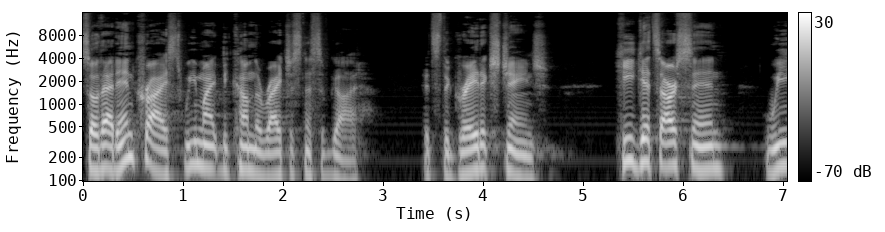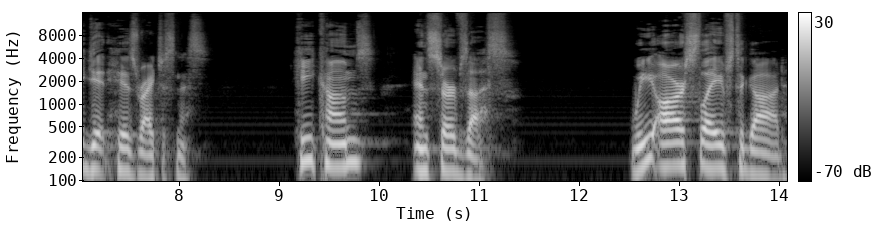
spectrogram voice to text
so that in Christ we might become the righteousness of God." It's the great exchange. He gets our sin, we get his righteousness. He comes and serves us. We are slaves to God,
